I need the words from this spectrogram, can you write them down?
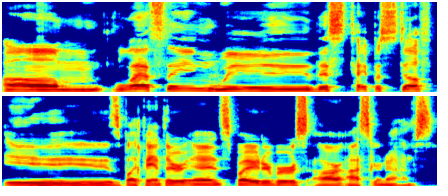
um, last thing with this type of stuff is Black Panther and Spider Verse are Oscar noms.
